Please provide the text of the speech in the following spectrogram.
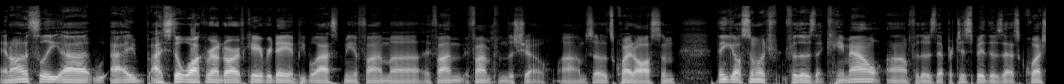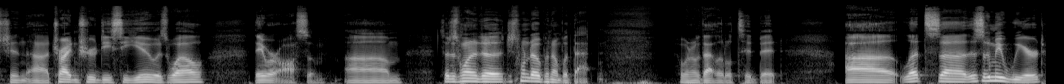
and honestly, uh, I I still walk around RFK every day, and people ask me if I'm uh, if I'm if I'm from the show. Um, so it's quite awesome. Thank you all so much for those that came out, uh, for those that participated, those that asked questions. Uh, tried and true DCU as well. They were awesome. Um, so I just wanted to just wanted to open up with that. Open up with that little tidbit. Uh, let's. Uh, this is gonna be weird.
